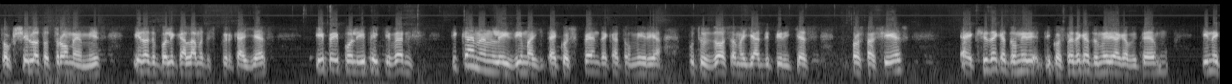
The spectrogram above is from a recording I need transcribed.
Το ξύλο το τρώμε εμείς, είδατε πολύ καλά με τις πυρκαγιές, είπε η, πολυ, είπε η κυβέρνηση. Τι κάνανε λέει οι δήμαρχοι τα 25 εκατομμύρια που τους δώσαμε για αντιπυρικές προστασίες; 60 εκατομμύρια, 25 εκατομμύρια αγαπητέ μου είναι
